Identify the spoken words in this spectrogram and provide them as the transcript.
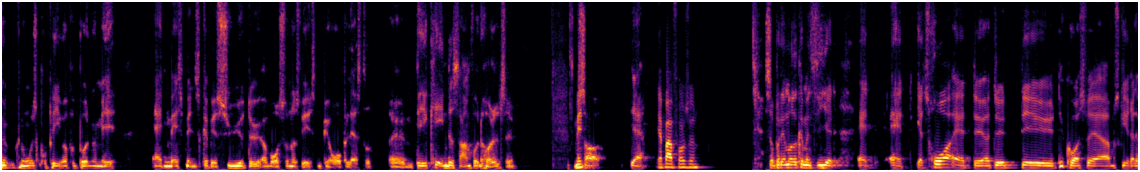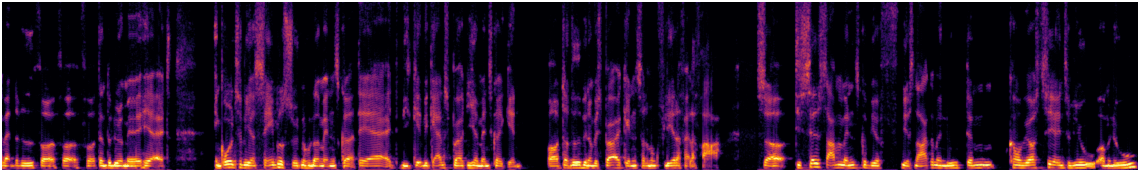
økonomiske problemer forbundet med at en masse mennesker bliver syge og dør, og vores sundhedsvæsen bliver overbelastet. Øh, det kan intet samfund holde til. Men, så, ja. Jeg bare fortsætte. Så på den måde kan man sige, at, at, at jeg tror, at øh, det, det, det kunne også være måske relevant at vide for, for, for den, der lytter med her, at en grund til, at vi har samlet 1700 mennesker, det er, at vi vi gerne spørge de her mennesker igen. Og der ved vi, når vi spørger igen, så er der nogle flere, der falder fra. Så de selv samme mennesker, vi har, vi har snakket med nu, dem kommer vi også til at interviewe om en uge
